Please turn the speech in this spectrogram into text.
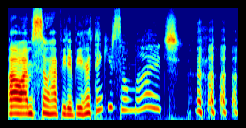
oh i'm so happy to be here thank you so much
